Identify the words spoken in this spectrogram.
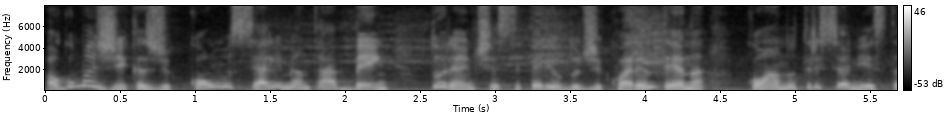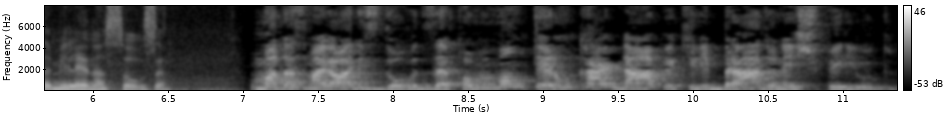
algumas dicas de como se alimentar bem durante esse período de quarentena com a nutricionista Milena Souza. Uma das maiores dúvidas é como manter um cardápio equilibrado neste período.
